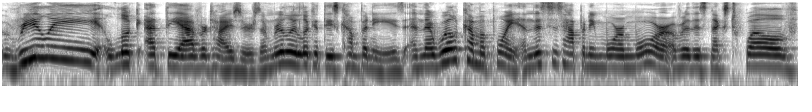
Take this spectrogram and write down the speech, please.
really look at the advertisers and really look at these companies. And there will come a point, and this is happening more and more over this next 12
